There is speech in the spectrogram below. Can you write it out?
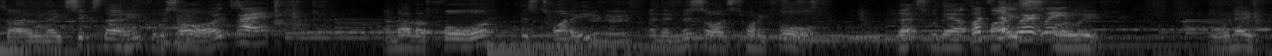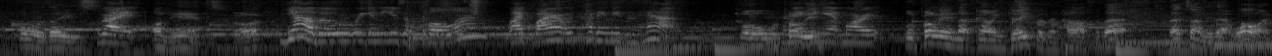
So we need 16 for the sides. Mm-hmm. Right. Another four is 20, Mm-hmm. and then this side's 24. That's without What's a the- base where- wait. or a lid. Well, we need four of these Right. on the ends, right? Yeah, but were we gonna use a full one? Like, why aren't we cutting these in half? Well, we'll probably making it more. we'll probably end up going deeper than half of that. That's only that wide.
